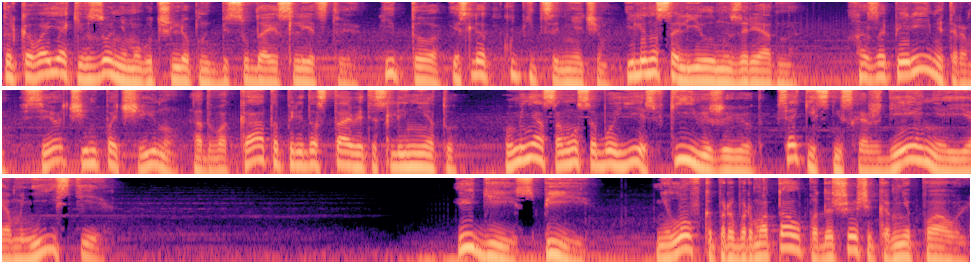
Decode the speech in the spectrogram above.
только вояки в зоне могут шлепнуть без суда и следствия. И то, если откупиться нечем, или насолил им изрядно. А за периметром все чин по чину. Адвоката предоставит, если нету. У меня, само собой, есть, в Киеве живет. Всякие снисхождения и амнистии. «Иди, спи», — неловко пробормотал подошедший ко мне Пауль.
